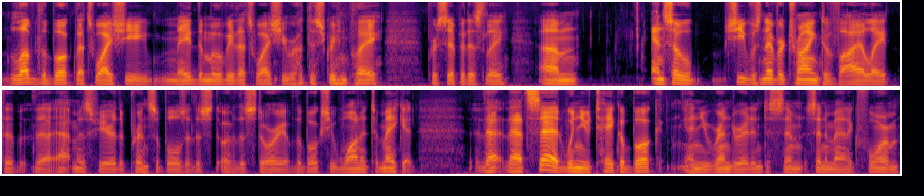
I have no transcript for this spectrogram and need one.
loved the book. That's why she made the movie. That's why she wrote the screenplay precipitously. Um, and so she was never trying to violate the the atmosphere, the principles, or the of the story of the book. She wanted to make it. That that said, when you take a book and you render it into sim- cinematic form,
